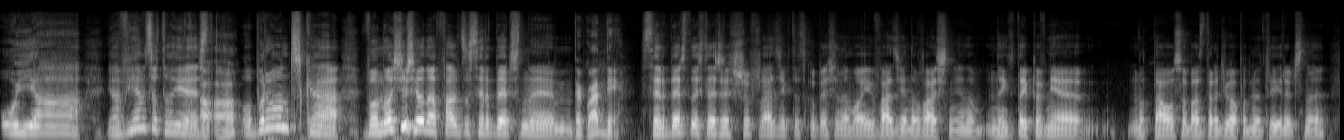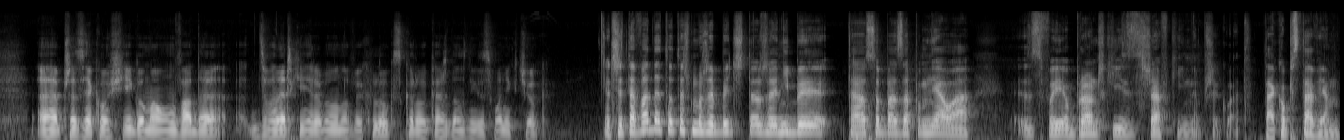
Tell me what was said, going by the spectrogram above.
o ja! Ja wiem co to jest! O, o. Obrączka! Bo nosisz ją na palcu serdecznym. Dokładnie. Serdeczność leży w szufladzie, kto skupia się na mojej wadzie. No właśnie. No, no i tutaj pewnie no, ta osoba zdradziła podmiot liryczny e, przez jakąś jego małą wadę. Dzwoneczki nie robią nowych luk, skoro każdą z nich zasłoni kciuk. Znaczy ta wada to też może być to, że niby ta osoba zapomniała swojej obrączki z szafki na przykład. Tak obstawiam.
